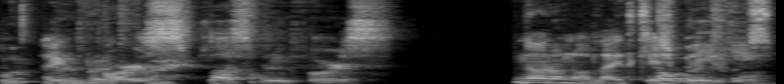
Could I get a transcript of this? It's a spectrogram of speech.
brute, Like brute brute force force. plus brute force no, no, no, light cache no brute baking force.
